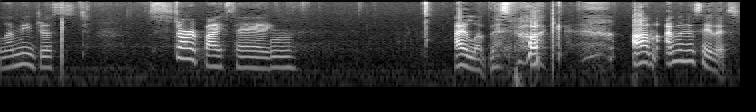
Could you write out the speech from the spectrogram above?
let me just start by saying I love this book. Um, I'm going to say this.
